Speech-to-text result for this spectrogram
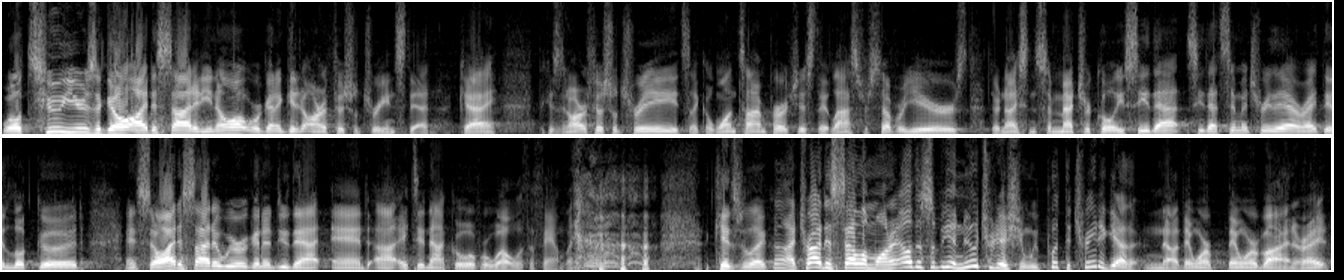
Well, two years ago, I decided, you know what, we're going to get an artificial tree instead, okay? Because an artificial tree, it's like a one time purchase. They last for several years. They're nice and symmetrical. You see that? See that symmetry there, right? They look good. And so I decided we were going to do that, and uh, it did not go over well with the family. the kids were like, oh, I tried to sell them on it. Oh, this will be a new tradition. We put the tree together. No, they weren't, they weren't buying it, right?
